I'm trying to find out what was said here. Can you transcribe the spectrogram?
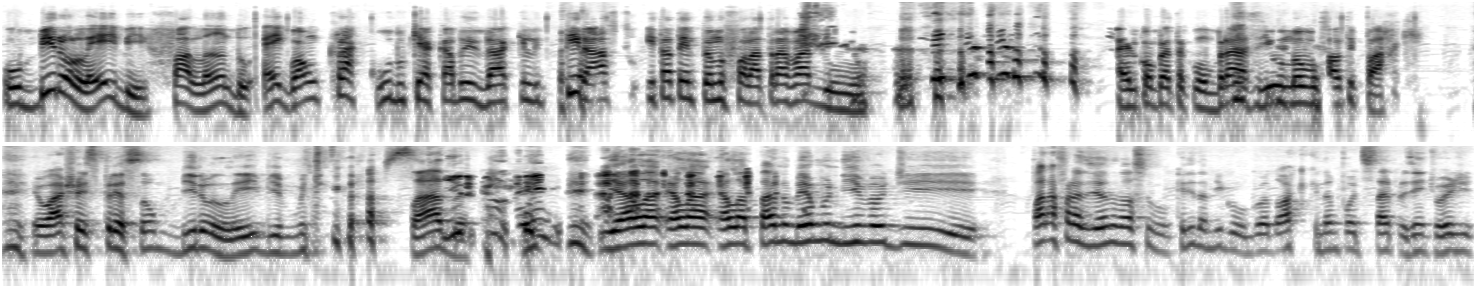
O Biroleibe falando é igual um cracudo que acaba de dar aquele tiraço e tá tentando falar travadinho. Aí ele completa com Brasil, novo South Park. Eu acho a expressão biruleibe muito engraçada. E ela, ela, ela tá no mesmo nível de. Parafraseando nosso querido amigo Godok, que não pôde estar presente hoje,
